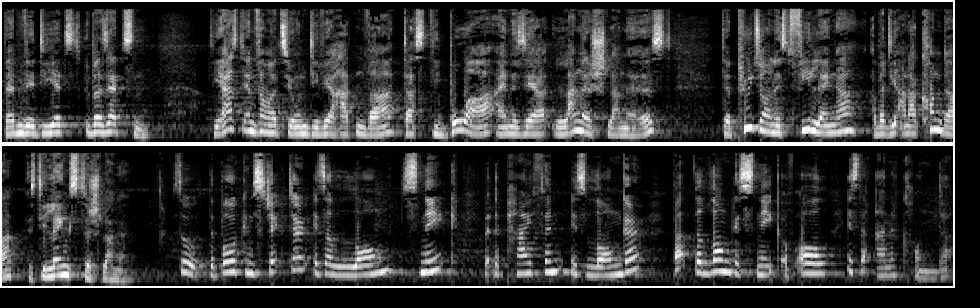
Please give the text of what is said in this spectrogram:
werden wir die jetzt übersetzen. Die erste Information, die wir hatten, war, dass die Boa eine sehr lange Schlange ist. Der Python ist viel länger, aber die Anaconda ist die längste Schlange. So the boa constrictor is a long snake, but the python is longer. But the longest snake of all is the anaconda.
